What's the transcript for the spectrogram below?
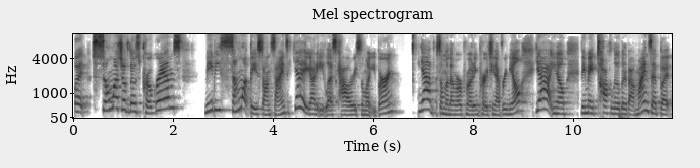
But so much of those programs, maybe somewhat based on science. Yeah, you got to eat less calories than what you burn. Yeah, some of them are promoting protein every meal. Yeah, you know, they may talk a little bit about mindset, but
